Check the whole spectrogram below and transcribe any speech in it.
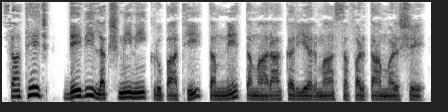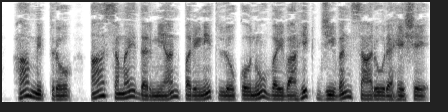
સાથે જ દેવી લક્ષ્મીની કૃપાથી તમને તમારા કરિયરમાં સફળતા મળશે. હા મિત્રો, આ સમય દરમિયાન પરિણિત લોકોનું વૈવાહિક જીવન સારું રહેશે.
